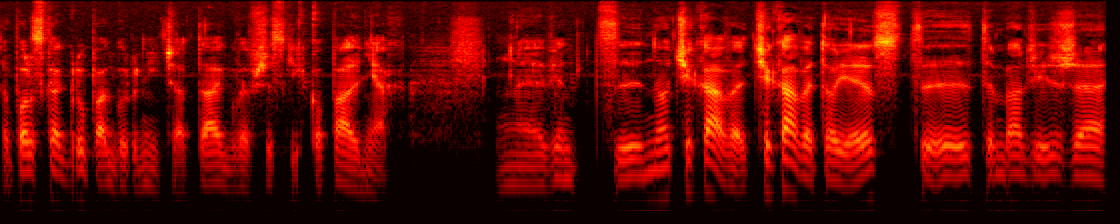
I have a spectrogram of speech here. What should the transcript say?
To polska grupa górnicza, tak, we wszystkich kopalniach. E, Więc e, no ciekawe, ciekawe to jest, e, tym bardziej, że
